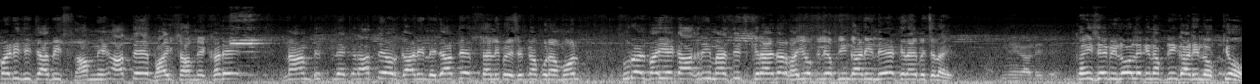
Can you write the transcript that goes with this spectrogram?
बड़ी सी चाबी सामने आते, भाई सामने खड़े, नाम डिस्प्ले कराते और गाड़ी ले जाते। सेलिब्रेशन का पूरा मॉल सूरज भाई, एक आखिरी मैसेज किराएदार भाइयों के लिए अपनी गाड़ी ले, किराए पे चलाए। कहीं से भी लो लेकिन अपनी गाड़ी लो। क्यों?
